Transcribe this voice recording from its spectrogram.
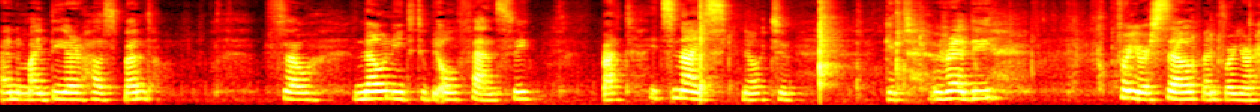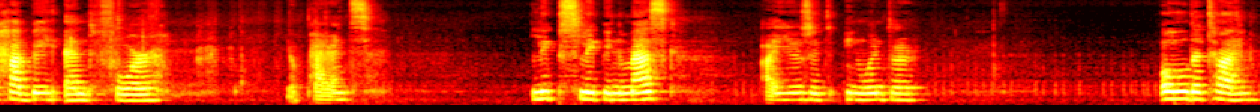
and my dear husband. So no need to be all fancy, but it's nice, you know, to get ready for yourself and for your hubby and for your parents. Lip sleeping mask. I use it in winter all the time.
